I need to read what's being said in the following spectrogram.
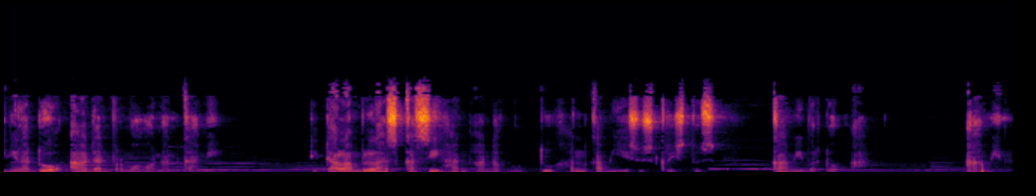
Inilah doa dan permohonan kami. Di dalam belas kasihan anakmu Tuhan kami Yesus Kristus, kami berdoa. Amin.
